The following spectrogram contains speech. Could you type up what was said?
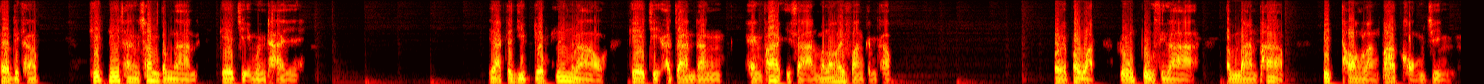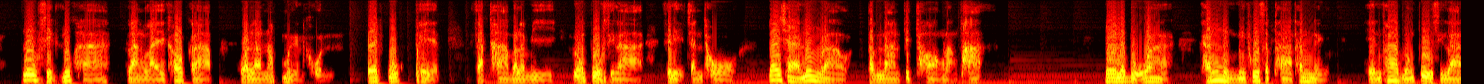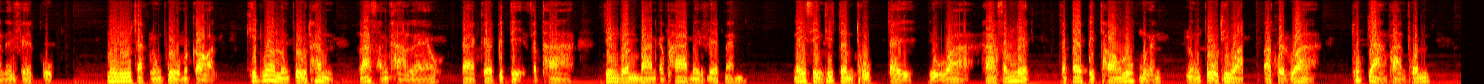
สวัสดีครับ คลิปนี้ทางช่องตำนานเกจิเมืองไทย อยากจะหยิบยกเรื่องราว เกจิอาจารย์ดัง แห่งภาคอีสานมาเล่าให้ฟังกันครับ เปิดประวัติหลวงปู่ศิลาตำนานภาพ ปิดทองหลังพระของจริง ลูกศิษย์ลูกหาหลั่งไหลเข้ากราบวันละนับหมื่นคนเฟซบุ๊กเพจศรัทธาบารมี หลวงปู่ศิลาสิริจันโท ได้แชร์เรื่องราว ตำนานปิดทองหลังพระ โดยระบุว่าครั้งหนึ่งมีผู้ศรัทธาท่านหนึ่ง เห็นภาพหลวงปู่ศิลาในเฟซบุ๊กไม่รู้จักหลวงปู่มาก่อน คิดว่าหลวงปู่ท่านละสังขารแล้ว แต่เกิดปิติศรัทธาจึงบนบานกับภาพในเฟซนั้น ในสิ่งที่ตนทุกข์ใจอยู่ว่าหากสำเร็จจะไปปิดทองรูปเหมือนหลวงปู่ที่วัดปรากฏว่า ทุกอย่างผ่านพ้น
